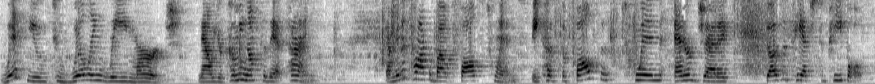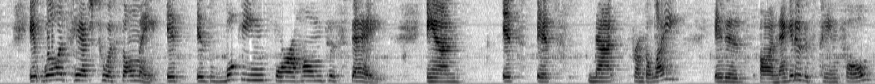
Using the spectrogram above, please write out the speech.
with you to willingly merge. Now you're coming up to that time. I'm going to talk about false twins because the false twin energetic does attach to people. It will attach to a soulmate. It is looking for a home to stay. And it's it's not from the light. It is uh, negative. It's painful.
